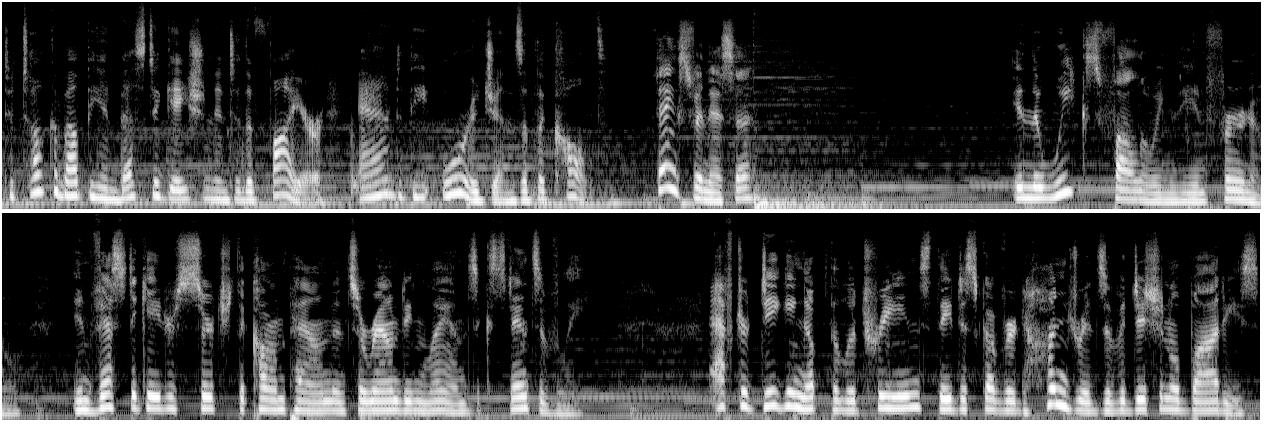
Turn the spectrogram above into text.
to talk about the investigation into the fire and the origins of the cult. Thanks, Vanessa. In the weeks following the inferno, investigators searched the compound and surrounding lands extensively. After digging up the latrines, they discovered hundreds of additional bodies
